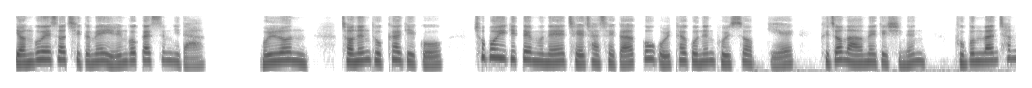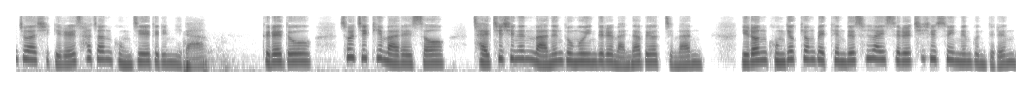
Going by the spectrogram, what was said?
연구해서 지금에 이른 것 같습니다. 물론 저는 독학이고 초보이기 때문에 제 자세가 꼭 옳다고는 볼 수 없기에 그저 마음에 드시는 부분만 참조하시기를 사전 공지해 드립니다. 그래도 솔직히 말해서 잘 치시는 많은 동호인들을 만나 뵈었지만 이런 공격형 백핸드 슬라이스를 치실 수 있는 분들은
